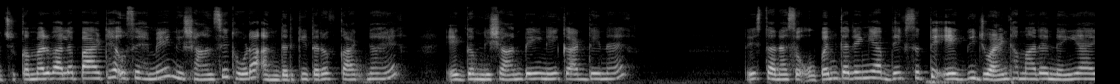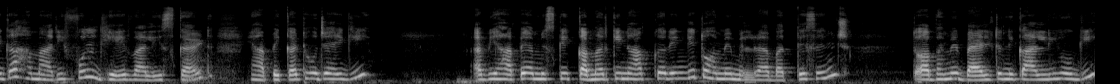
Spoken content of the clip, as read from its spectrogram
और जो कमर वाला पार्ट है, उसे हमें निशान से थोड़ा अंदर की तरफ़ काटना है। एकदम निशान पे ही नहीं काट देना है। तो इस तरह से ओपन करेंगे। आप देख सकते हैं, एक भी ज्वाइंट हमारा नहीं आएगा। हमारी फुल घेर वाली स्कर्ट यहाँ पे कट हो जाएगी। अब यहाँ पे हम इसकी कमर की नाप करेंगे तो हमें मिल रहा है बत्तीस इंच। तो अब हमें बेल्ट निकालनी होगी।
